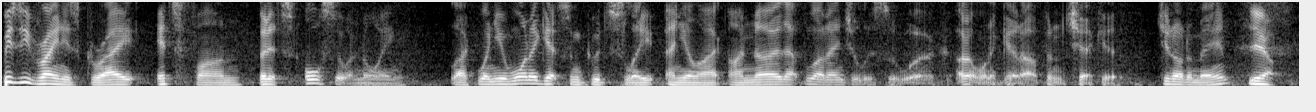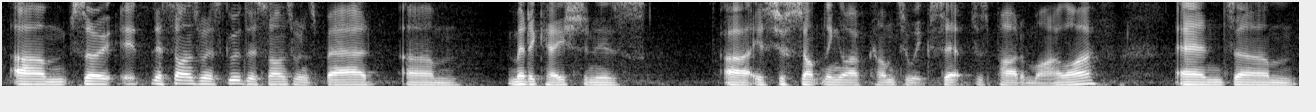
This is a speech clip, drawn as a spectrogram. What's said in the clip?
busy brain is great, it's fun, but it's also annoying. Like when you want to get some good sleep and you're like, I know that blood angel is at work. I don't want to get up and check it. Do you know what I mean? Yeah, Um, so it, there's times when it's good, there's times when it's bad. Um, medication is uh, it's just something I've come to accept as part of my life, and um,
